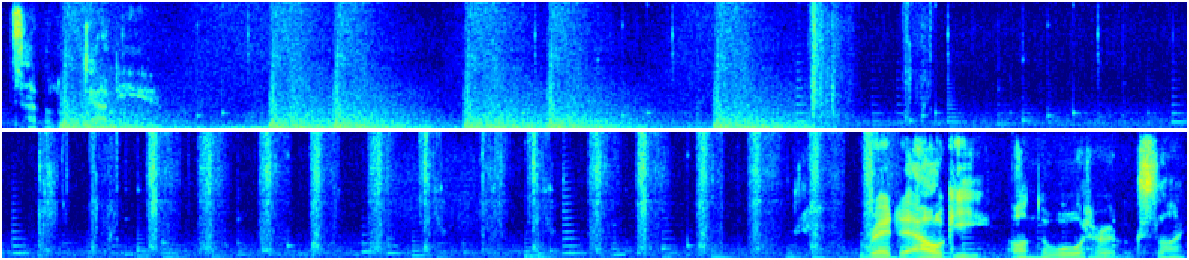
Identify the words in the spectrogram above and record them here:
let's have a look down here. red algae on the water, it looks like.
